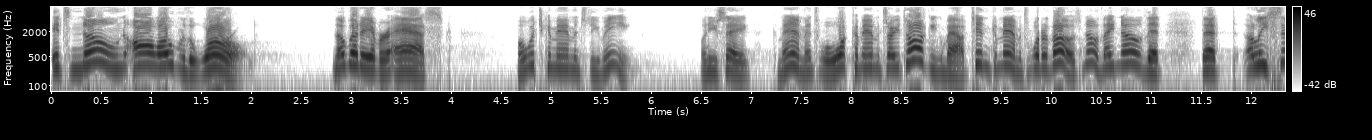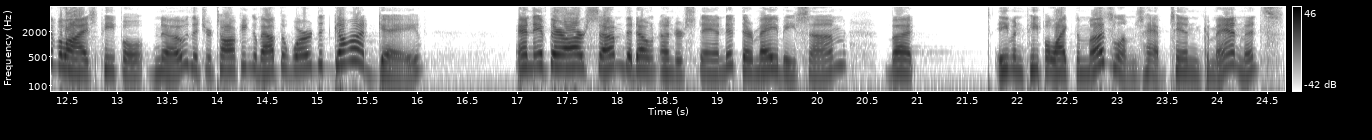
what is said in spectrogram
it's known all over the world. Nobody ever asks, well, which commandments do you mean? When you say commandments. Well, what commandments are you talking about? Ten commandments. What are those? No, they know that, that at least civilized people know that you're talking about the word that God gave. And if there are some that don't understand it, there may be some, but even people like the Muslims have ten commandments.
